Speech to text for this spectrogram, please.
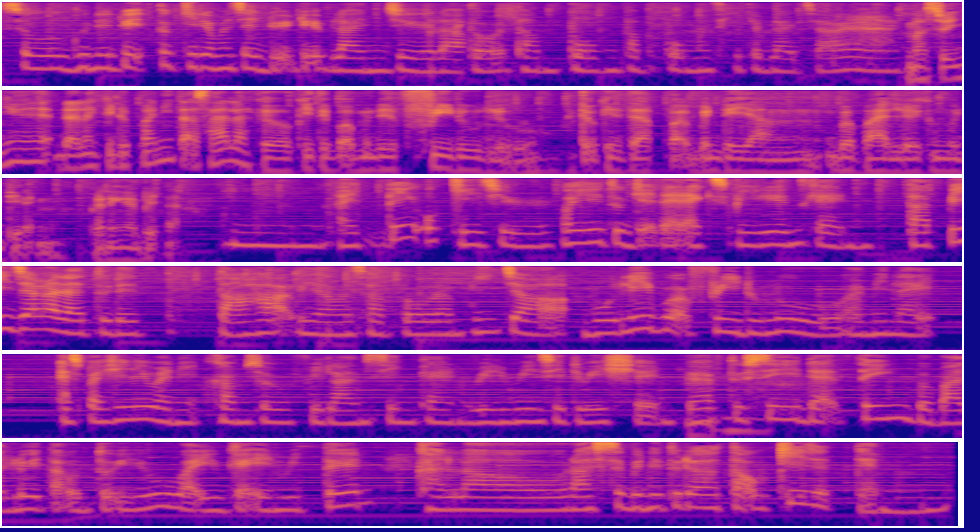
So guna duit tu Kira macam duit-duit belanja lah. Untuk tampung-tampung Masa kita belajar kan. Maksudnya dalam kehidupan ni tak salah ke kalau kita buat benda free dulu untuk kita dapat benda yang berbaloi kemudian? Pandangan Bella. Hmm, I think okay je For you to get that experience kan. Tapi janganlah tu the tahap yang sampai orang pijak Boleh buat free dulu. I mean like Especially when it comes to freelancing kan Win-win situation. You have to see that thing Berbaloi tak untuk you What you get in return. Kalau rasa benda tu dah tak okay je Then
